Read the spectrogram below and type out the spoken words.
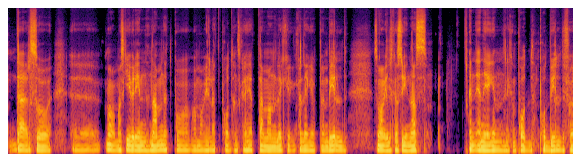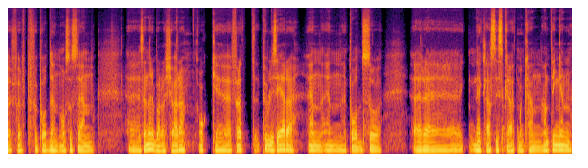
där så eh, man skriver in namnet på vad man vill att podden ska heta. Man lä kan lägga upp en bild som man vill ska synas. En, en egen liksom, podd, poddbild för, för, för podden och så sen, eh, sen är det bara att köra. Och eh, för att publicera en, en podd så är det eh, det klassiska att man kan antingen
